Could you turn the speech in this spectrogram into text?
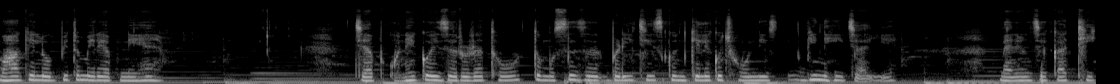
वहाँ के लोग भी तो मेरे अपने हैं। जब उन्हें कोई ज़रूरत हो तो मुझसे बड़ी चीज़ को उनके लिए कुछ होनी भी नहीं चाहिए। मैंने उनसे कहा, ठीक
